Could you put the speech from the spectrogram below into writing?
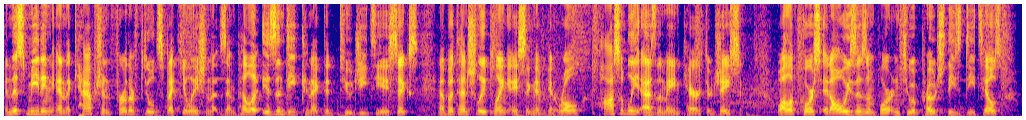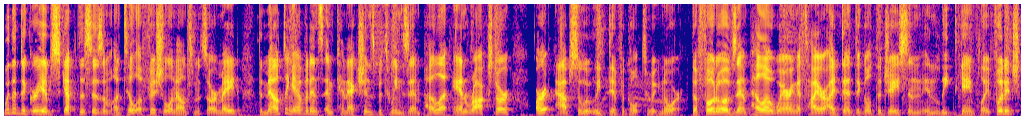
And this meeting and the caption further fueled speculation that Zampella is indeed connected to GTA 6 and potentially playing a significant role, possibly as the main character Jason. While of course it always is important to approach these details with a degree of skepticism until official announcements are made, the mounting evidence and connections between Zampella and Rockstar are absolutely difficult to ignore. The photo of Zampella wearing attire identical to Jason in leaked gameplay footage,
